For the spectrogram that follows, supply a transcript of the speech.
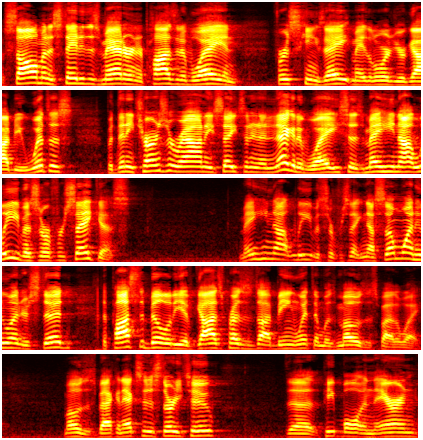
Solomon has stated this matter in a positive way in 1 Kings 8 May the Lord your God be with us. But then he turns around and he says it in a negative way. He says, May he not leave us or forsake us. May he not leave us or forsake. Us. Now, someone who understood the possibility of God's presence not being with them was Moses, by the way. Moses, back in Exodus 32, the people and Aaron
